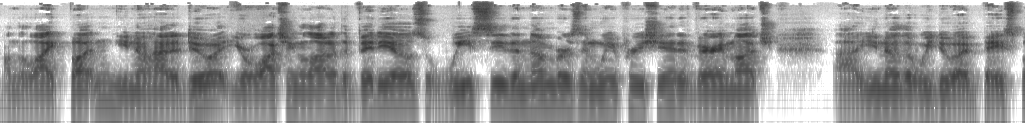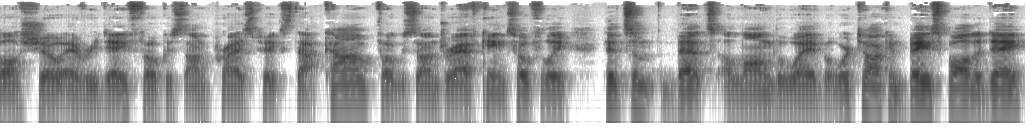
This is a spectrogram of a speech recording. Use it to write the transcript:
on the like button. You know how to do it. You're watching a lot of the videos. We see the numbers and we appreciate it very much. Uh, you know that we do a baseball show every day focused on prizepicks.com, focused on DraftKings. Hopefully, hit some bets along the way. But we're talking baseball today.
